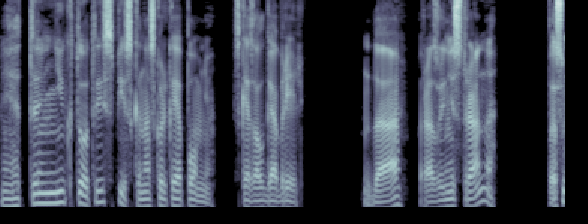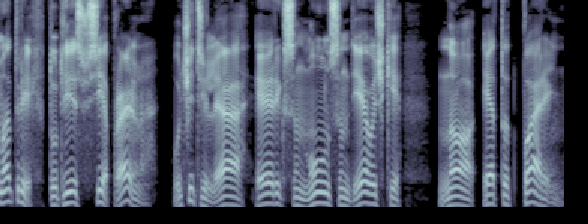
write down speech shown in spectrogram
«Это не кто-то из списка, насколько я помню», — сказал Габриэль. «Да, разве не странно? Посмотри, тут есть все, правильно? Учителя, Эриксон, Мунсон, девочки. Но этот парень...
